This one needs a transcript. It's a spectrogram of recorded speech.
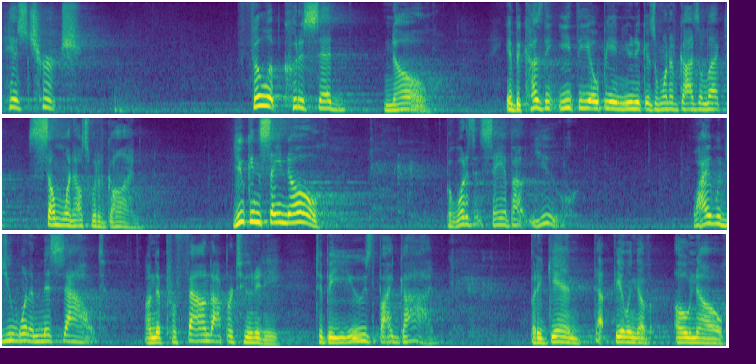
His church. Philip could have said no. And because the Ethiopian eunuch is one of God's elect, someone else would have gone. You can say no. But what does it say about you? Why would you want to miss out on the profound opportunity to be used by God. But again, that feeling of, oh no,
